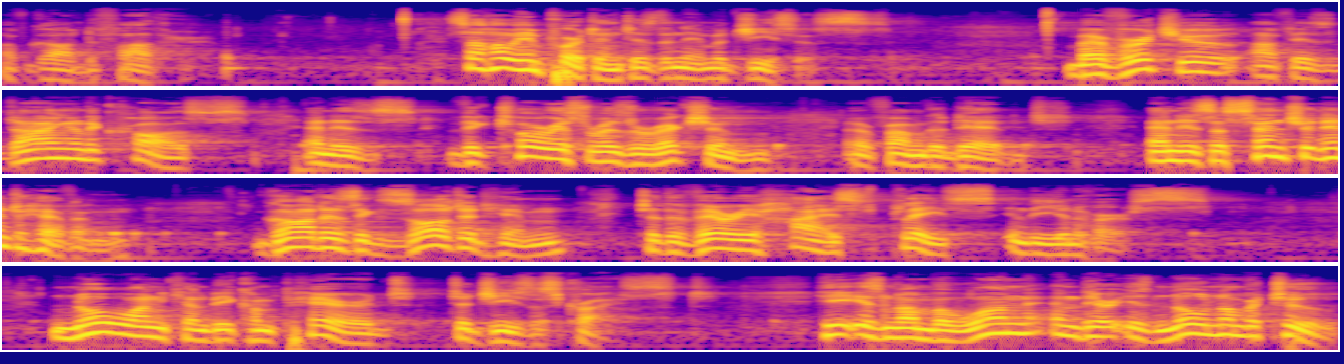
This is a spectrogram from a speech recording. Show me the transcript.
of God the Father. So, how important is the name of Jesus? By virtue of his dying on the cross and his victorious resurrection uh, from the dead and his ascension into heaven, God has exalted him to the very highest place in the universe. No one can be compared to Jesus Christ. He is number one, and there is no number two.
